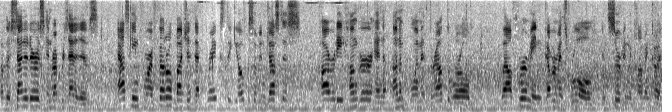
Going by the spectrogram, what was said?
of their senators and representatives asking for a federal budget that breaks the yokes of injustice, poverty, hunger, and unemployment throughout the world while affirming government's role in serving the common good.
